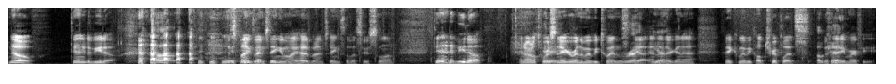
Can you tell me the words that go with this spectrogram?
no, Danny DeVito. Oh. it's funny because I'm saying him in my head, but I'm saying Sylvester Stallone. Danny DeVito and Arnold Schwarzenegger were in the movie Twins. Right, yeah, and yeah. then they're gonna make a movie called Triplets with Eddie Murphy.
